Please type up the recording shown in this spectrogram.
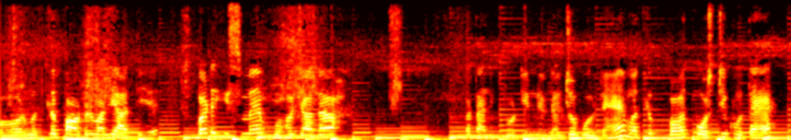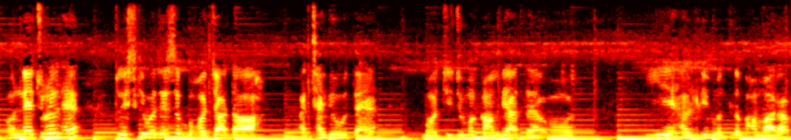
और मतलब पाउडर वाली आती है। बट इसमें बहुत ज़्यादा पता नहीं प्रोटीन मिनरल जो बोलते हैं मतलब बहुत पौष्टिक होता है और नेचुरल है। तो इसकी वजह से बहुत ज़्यादा अच्छा भी होता है। बहुत चीज़ों में काम भी आता है और ये हल्दी मतलब हमारा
